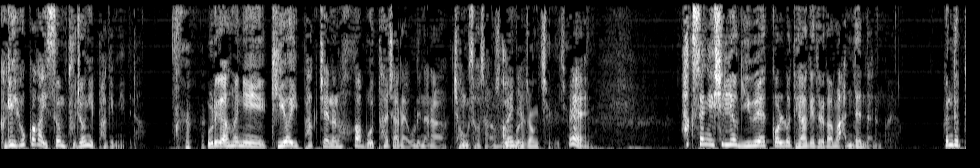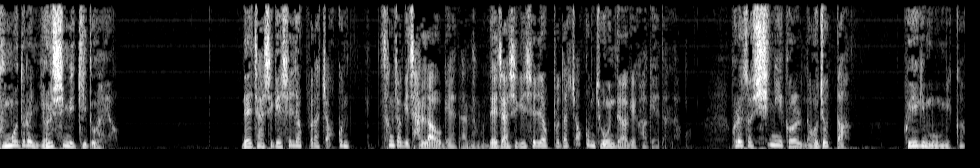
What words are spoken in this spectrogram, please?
그게 효과가 있으면 부정 입학입니다. 우리가 흔히 기여 입학제는 허가 못 하잖아요. 우리나라 정서상. 산불 정책이죠. 네. 네. 학생의 실력 이외의 걸로 대학에 들어가면 안 된다는 거예요. 근데 부모들은 열심히 기도해요. 내 자식의 실력보다 조금 성적이 잘 나오게 해달라고. 음. 내 자식이 실력보다 조금 좋은 대학에 가게 해달라고. 그래서 신이 그걸 넣어줬다. 그 얘기는 뭡니까?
